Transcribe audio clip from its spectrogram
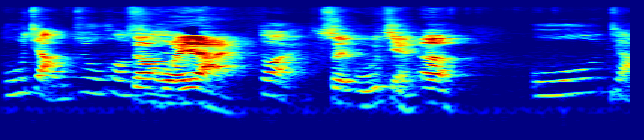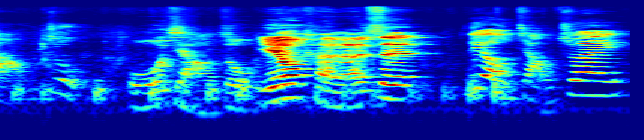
五角柱或是要回来，对。所以五减二，五角柱。五角柱，也有可能是六角锥。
